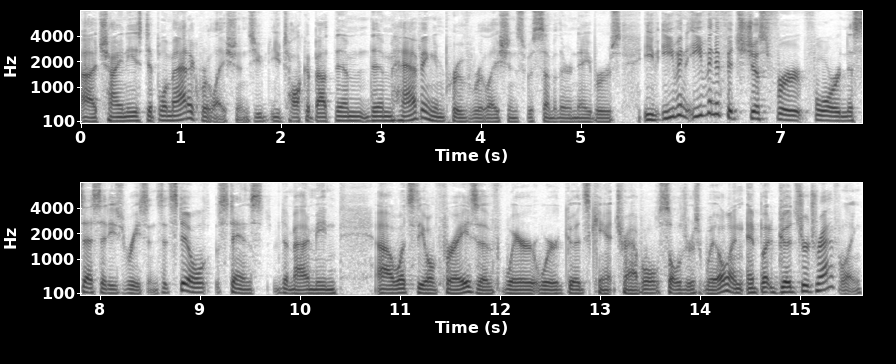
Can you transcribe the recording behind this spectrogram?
uh, Chinese diplomatic relations. You you talk about them them having improved relations with some of their neighbors, even even if it's just for for necessities reasons. It still stands I mean, uh, what's the old phrase of where where goods can't travel, soldiers will, and, and but goods are traveling.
